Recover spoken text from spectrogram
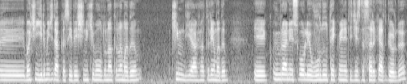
e, maçın 20. dakikasıydı. Şimdi kim olduğunu hatırlamadığım kim diye hatırlayamadım. Ee, Ümraniye Sporlu'ya vurduğu tekme neticesinde sarı kart gördü.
